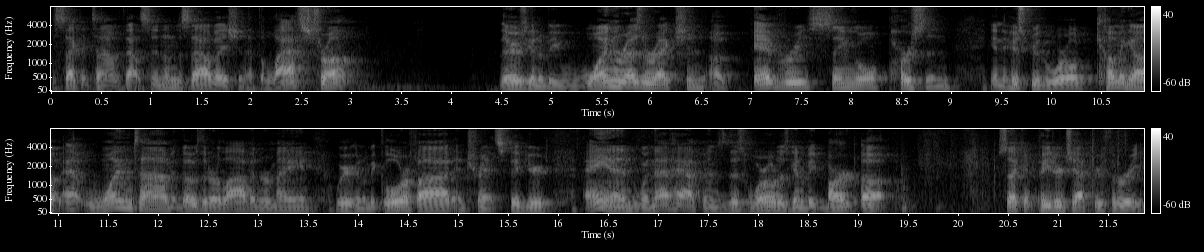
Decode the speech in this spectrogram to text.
the second time without sin unto salvation at the last trump. There's going to be one resurrection of every single person in the history of the world coming up at one time, and those that are alive and remain, we are going to be glorified and transfigured. And when that happens, this world is going to be burnt up. 2 Peter chapter 3,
